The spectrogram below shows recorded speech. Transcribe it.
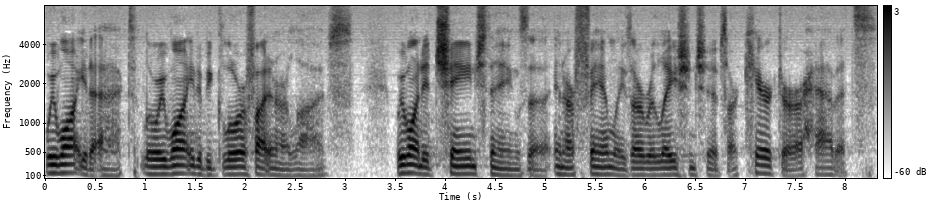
We want you to act. Lord, we want you to be glorified in our lives. We want to change things uh, in our families, our relationships, our character, our habits.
